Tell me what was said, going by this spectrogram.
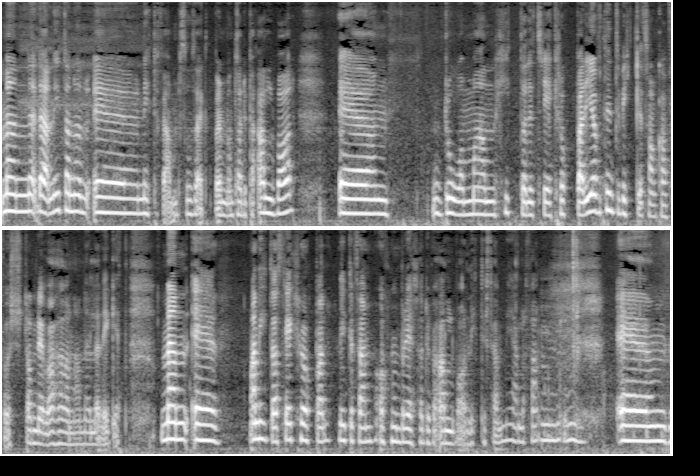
men där 1995 som sagt började man ta det på allvar. Eh, då man hittade tre kroppar. Jag vet inte vilket som kom först, om det var hönan eller ägget. Men eh, man hittade tre kroppar 95 och man började ta det på allvar 95 i alla fall. Mm. Ehm,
